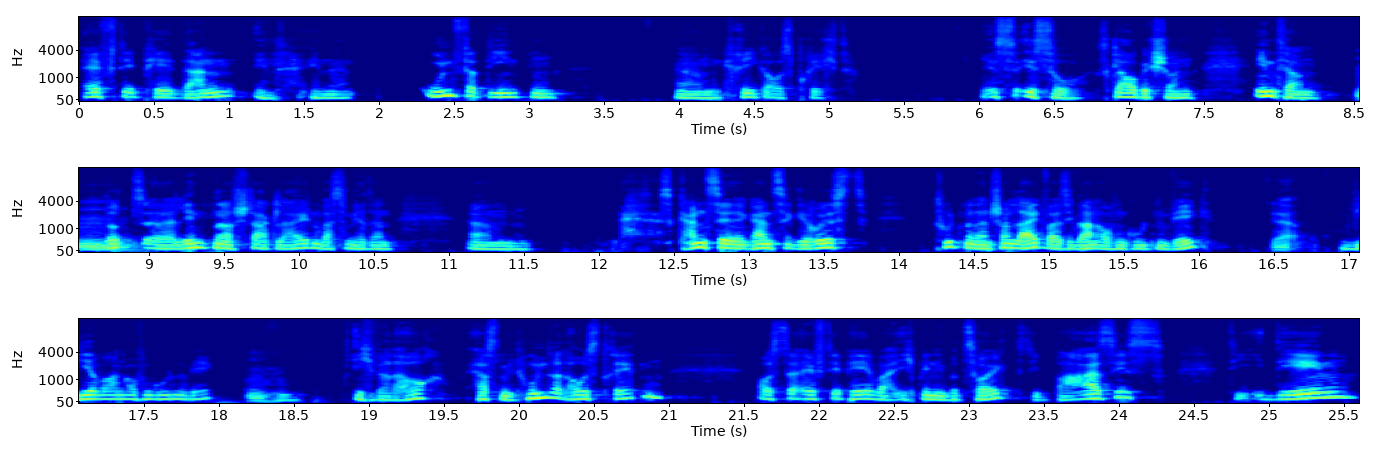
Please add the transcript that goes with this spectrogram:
FDP dann in, in einen unverdienten ähm, Krieg ausbricht. Es ist so, das glaube ich schon. Intern mhm. wird äh, Lindner stark leiden, was mir dann ähm, das ganze, ganze Gerüst tut mir dann schon leid, weil sie waren auf einem guten Weg. Ja. Wir waren auf einem guten Weg. Mhm. Ich werde auch erst mit 100 austreten aus der FDP, weil ich bin überzeugt, die Basis, die Ideen,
